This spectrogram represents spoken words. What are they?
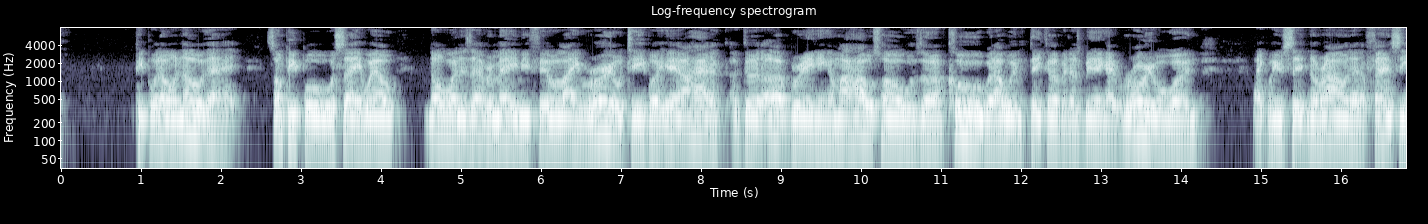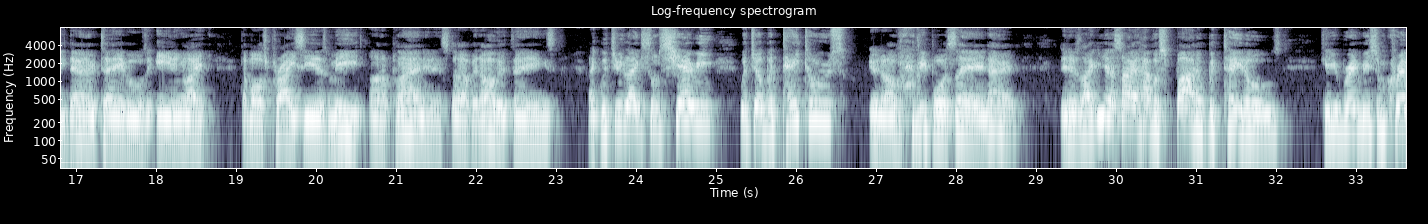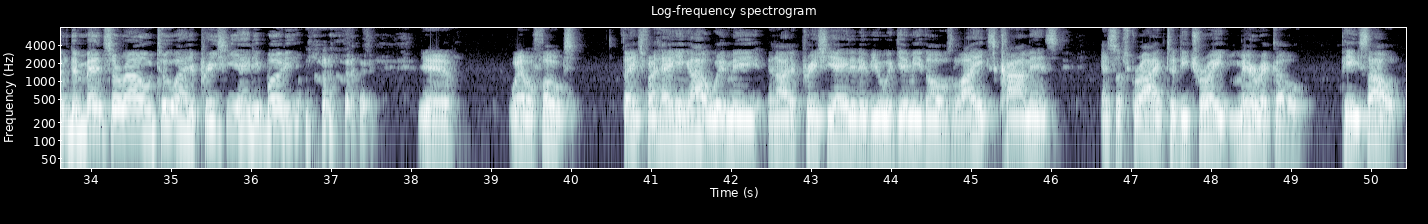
people don't know that. Some people will say, well, no one has ever made me feel like royalty, but yeah, I had a, a good upbringing and my household was um, cool, but I wouldn't think of it as being a royal one. Like you're sitting around at a fancy dinner table eating like the most priciest meat on the planet and stuff and other things. Like, would you like some sherry with your potatoes? You know, people are saying that. Then it's like, yes, I have a spot of potatoes. Can you bring me some creme de menthe around too? I'd appreciate it, buddy. yeah. Well, folks, thanks for hanging out with me. And I'd appreciate it if you would give me those likes, comments, and subscribe to Detroit Miracle. Peace out.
